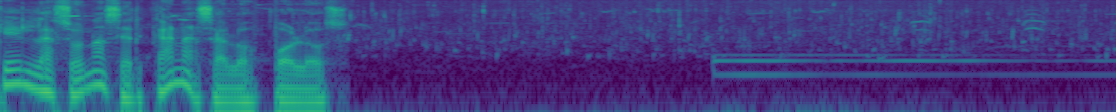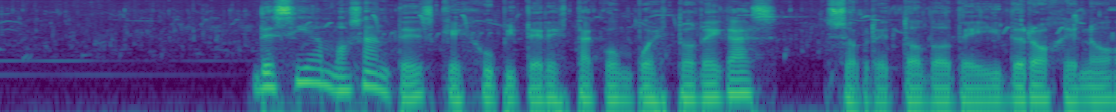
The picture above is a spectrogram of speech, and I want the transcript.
que en las zonas cercanas a los polos. Decíamos antes que Júpiter está compuesto de gas, sobre todo de hidrógeno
